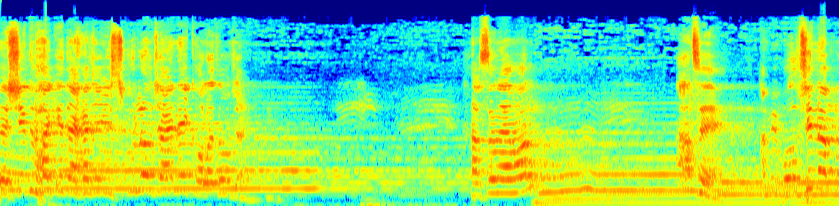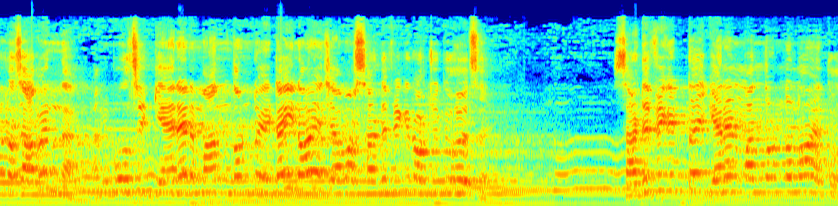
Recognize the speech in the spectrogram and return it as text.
বেশিরভাগই দেখা যায় স্কুলেও যায় নাই কলেজেও যায় না এমন? আছে। আমি বলছি না আপনারা যাবেন না। আমি বলছি জ্ঞানের মানদণ্ড এটাই নয় যে আমার সার্টিফিকেট অর্জিত হয়েছে। সার্টিফিকেটটাই জ্ঞানের মানদণ্ড নয় তো।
